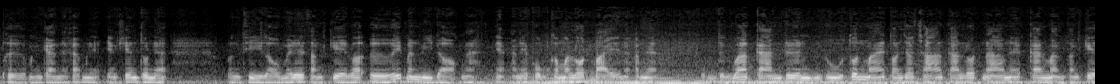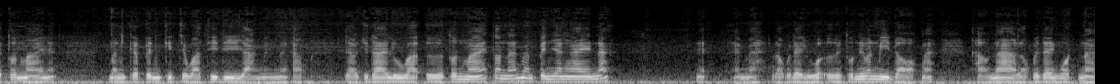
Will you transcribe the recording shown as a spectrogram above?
เผลอเหมือนกันนะครับเนี่ยอย่างเช่นต้นเนี้ยบางทีเราไม่ได้สังเกตว่าเออเฮ้ยมันมีดอกนะเนี่ยอันนี้ผมก็มาลดใบนะครับเนี่ยผมถึงว่าการเดินดูต้นไม้ตอนเช้าๆการรดน้ำเนี่ยการหมั่นสังเกตต้นไม้เนี่ยมันก็เป็นกิจวัตรที่ดีอย่างหนึ่งนะครับเราจะได้รู้ว่าเออต้นไม้ต้นนั้นมันเป็นยังไงนะเนี่ยเห็นไหมเราก็ได้รู้ว่าเออต้นนี้มันมีดอกนะ คราวหน้าเราก็ได้งดน้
